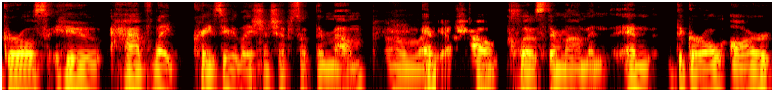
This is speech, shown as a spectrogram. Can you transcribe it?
girls who have like crazy relationships with their mom Oh and how close their mom and and the girl are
